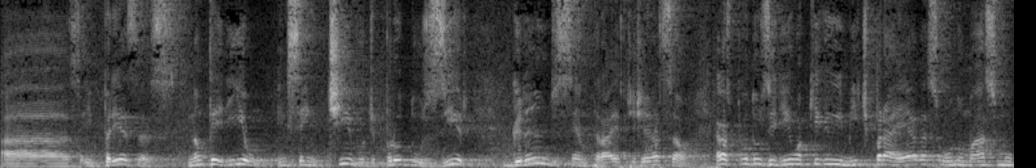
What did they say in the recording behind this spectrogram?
As empresas não teriam incentivo de produzir grandes centrais de geração. Elas produziriam aquele limite para elas ou no máximo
